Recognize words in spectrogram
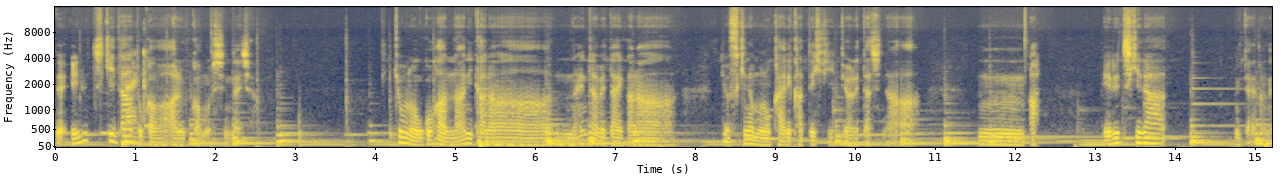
で、L チキだとかはあるかもしんないじゃん。今日のご飯何かな何食べたいかな今日好きなものを帰り買ってきてって言われたしなうーん、あ、L チキだみたいなね。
